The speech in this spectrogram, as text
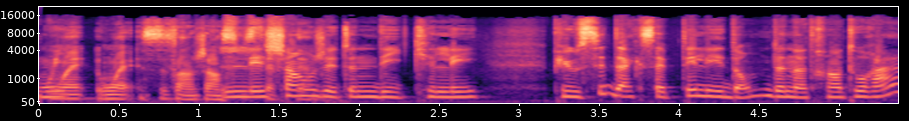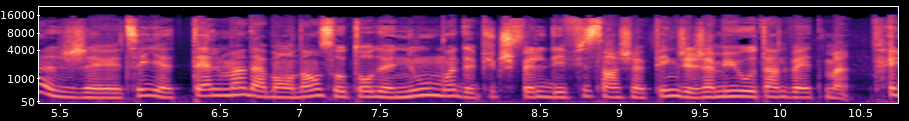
Oui. Ouais, ouais, c'est ça, j'en suis L'échange est une des clés. Puis aussi d'accepter les dons de notre entourage. Euh, tu sais, il y a tellement d'abondance autour de nous. Moi, depuis que je fais le défi sans shopping, j'ai jamais eu autant de vêtements.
